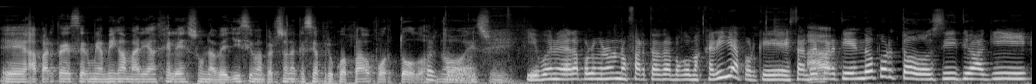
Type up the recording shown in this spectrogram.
Eh, aparte de ser mi amiga María Ángeles es una bellísima persona que se ha preocupado por todos, ¿no? Es Y bueno, ahora por lo menos nos falta tampoco mascarilla porque están ah. repartiendo por todos sitios aquí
